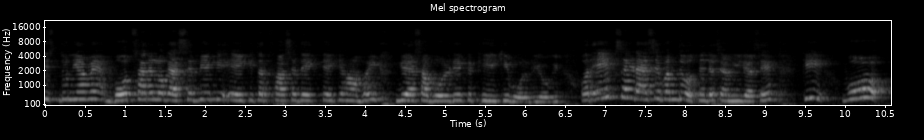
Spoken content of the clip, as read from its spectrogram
इस दुनिया में बहुत सारे लोग ऐसे भी है कि एक ही तरफा से देखते हैं कि हाँ भाई, ये ऐसा बोल रही है कि ठीक ही बोल रही होगी। और एक साइड ऐसे बंदे होते हैं, जैसे अनी जैसे, कि वो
